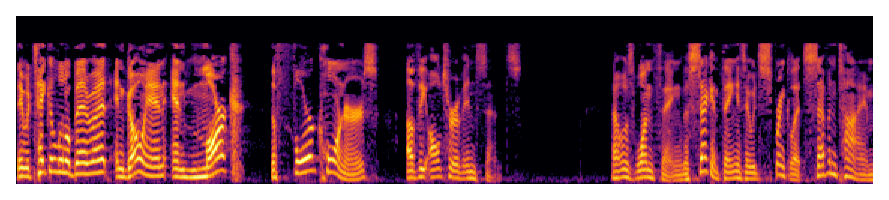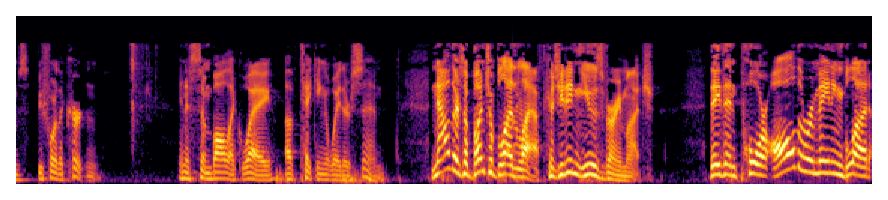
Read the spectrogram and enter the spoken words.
They would take a little bit of it and go in and mark the four corners of the altar of incense. That was one thing. The second thing is they would sprinkle it seven times before the curtain in a symbolic way of taking away their sin. Now there's a bunch of blood left because you didn't use very much. They then pour all the remaining blood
